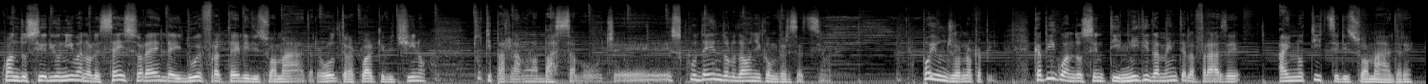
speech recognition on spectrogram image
quando si riunivano le sei sorelle e i due fratelli di sua madre, oltre a qualche vicino, tutti parlavano a bassa voce, escludendolo da ogni conversazione. Poi un giorno capì. Capì quando sentì nitidamente la frase hai notizie di sua madre?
